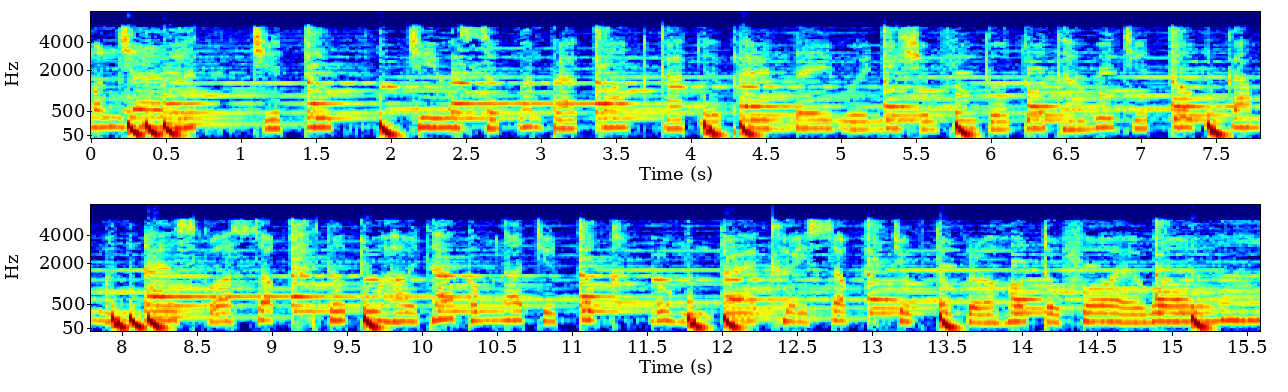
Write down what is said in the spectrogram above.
មិនដឹងជាទុកជីវិតសុខមិនប្រកបកើតលើផែនដីមួយនេះខ្ញុំព្រមទទួលថាវាជាទុកកម្មមិនដែលស្គាល់សុខទទួលហើយថាកំណត់ជាទុករស់មិនដែលឃើញសុខជប់ទុករហូតទៅ forever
